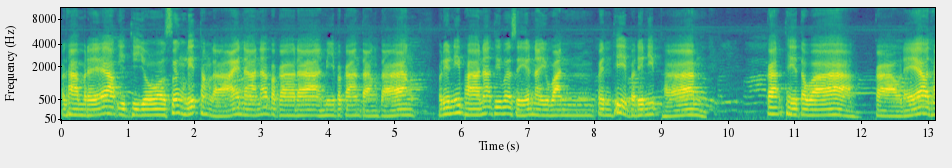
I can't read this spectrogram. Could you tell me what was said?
กระทำแล้วอิทธิโยซึ่งฤทธิ์ทั้งหลาย นานาประการามีประการต่างๆ ปรินิพพานะทิวเสนในวันเป็นที่ปรินิพพานที่ปรินิพพาน กะเทตวา กล่าวแล้วท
